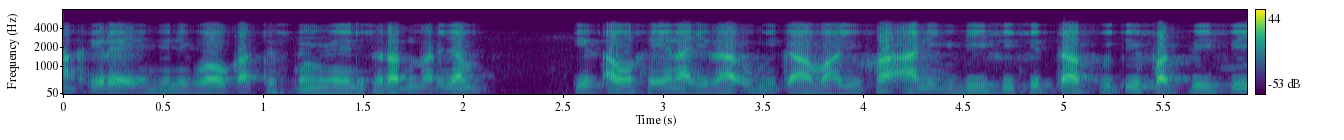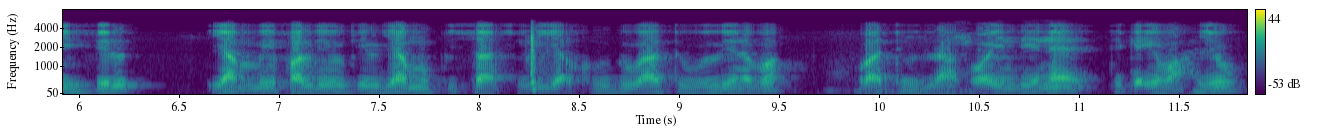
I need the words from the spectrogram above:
Akhirnya ini wau kados ning di surat Maryam, "Id awhayna ila ummika ma yuha an igdi fi fitabuti fakti fi fil yammi falyukil yamu bisa sili aduli napa? Waduh lah, kok intine dikei wahyu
